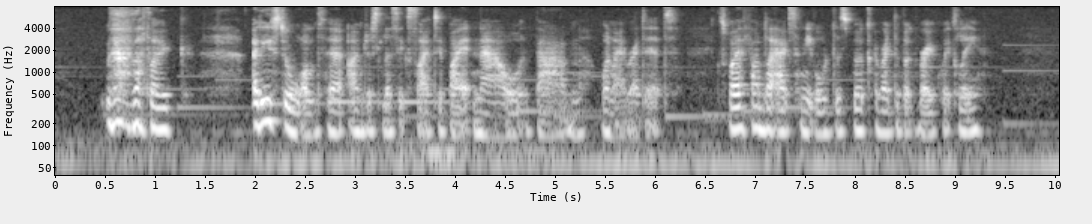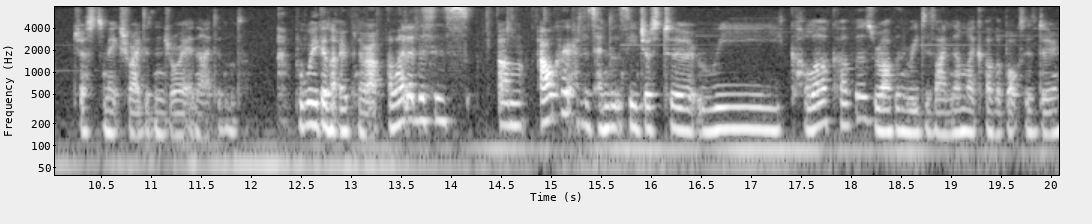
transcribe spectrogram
That's like, I do still want it, I'm just less excited by it now than when I read it. Because when I found out I accidentally ordered this book, I read the book very quickly, just to make sure I did enjoy it and I didn't. But we're gonna open her up. I like that this is um, Owlcrate has a tendency just to recolor covers rather than redesign them like other boxes do.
